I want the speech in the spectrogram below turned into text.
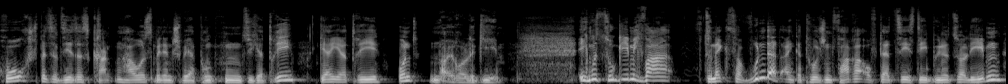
hochspezialisiertes Krankenhaus mit den Schwerpunkten Psychiatrie, Geriatrie und Neurologie. Ich muss zugeben, ich war zunächst verwundert, einen katholischen Pfarrer auf der CSD-Bühne zu erleben.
